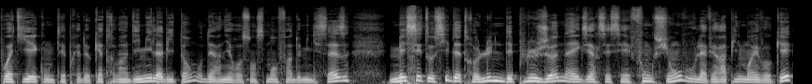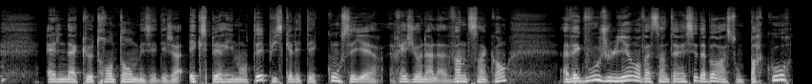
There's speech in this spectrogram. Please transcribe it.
Poitiers comptait près de 90 000 habitants au dernier recensement fin 2016, mais c'est aussi d'être l'une des plus jeunes à exercer ses fonctions, vous l'avez rapidement évoqué. Elle n'a que 30 ans mais est déjà expérimentée puisqu'elle était conseillère régionale à 25 ans. Avec vous, Julien, on va s'intéresser d'abord à son parcours.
